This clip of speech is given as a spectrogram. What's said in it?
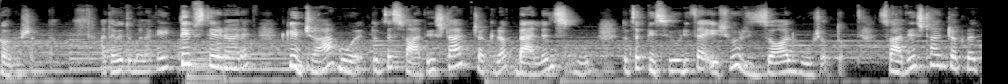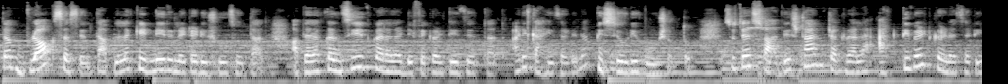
करू शकता. आता मी तुम्हाला काही टिप्स देणार आहे. की ज्यामुळे तुमचं स्वादिष्ठान चक्र बॅलन्स होऊन तुमचा पी सी ओ डीचा इश्यू रिझॉल्व्ह होऊ शकतो. स्वादिष्ठान चक्र जर ब्लॉक्स असेल तर आपल्याला किडनी रिलेटेड इश्यूज होतात. आपल्याला कन्सिव्ह करायला डिफिकल्टीज येतात आणि काही जणींना पी सी ओ डी होऊ शकतो. सो त्या स्वादिष्ठान चक्राला ॲक्टिवेट करण्यासाठी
